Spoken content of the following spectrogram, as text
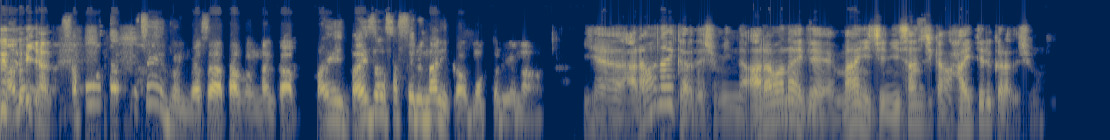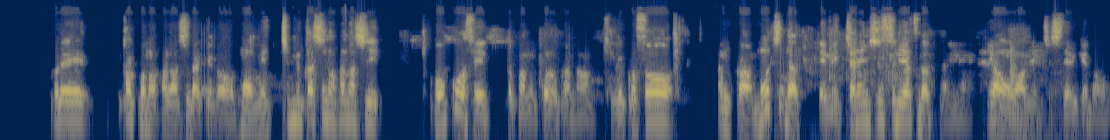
の？あのいや、サポーターって成分がさ、多分なんか倍、倍増させる何かを持っとるよな。いや、洗わないからでしょ、みんな。洗わないで、毎日2、3時間履いてるからでしょ。これ、過去の話だけど、もうめっちゃ昔の話、高校生とかの頃かな。それこそ、なんか、持田ってめっちゃ練習するやつだったよね。イワンはめっちゃしてるけど。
